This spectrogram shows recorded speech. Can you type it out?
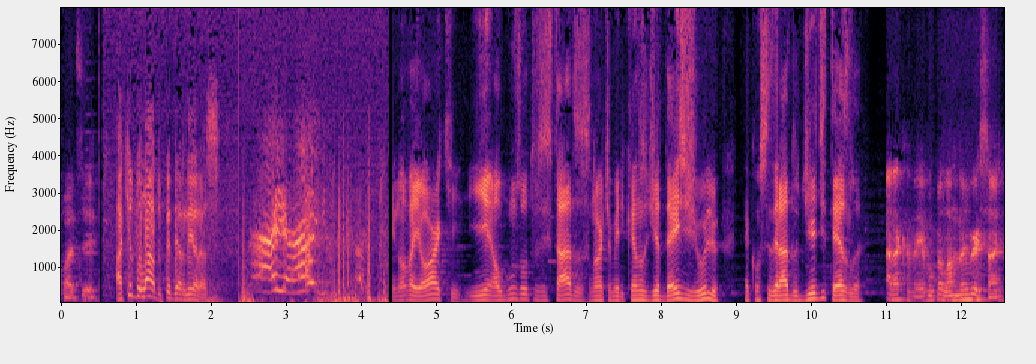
Pode ser. Aqui do lado, Pederneiras. Ai, ai. Em Nova York e em alguns outros estados norte-americanos, dia 10 de julho é considerado o dia de Tesla. Caraca, velho, eu vou pra lá no meu aniversário.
